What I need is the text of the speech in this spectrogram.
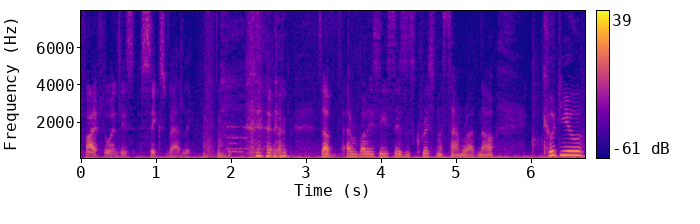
Five fluently, six badly. so everybody sees this is Christmas time right now. Could you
